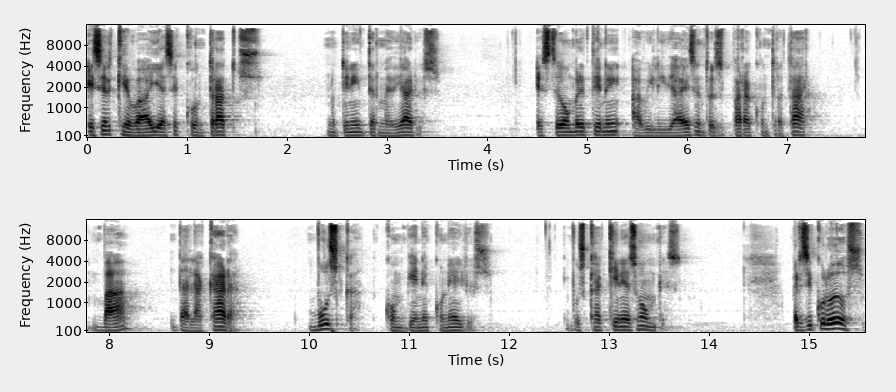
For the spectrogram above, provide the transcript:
es el que va y hace contratos, no tiene intermediarios. Este hombre tiene habilidades entonces para contratar, va, da la cara, busca, conviene con ellos, busca a quienes hombres. Versículo 2.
